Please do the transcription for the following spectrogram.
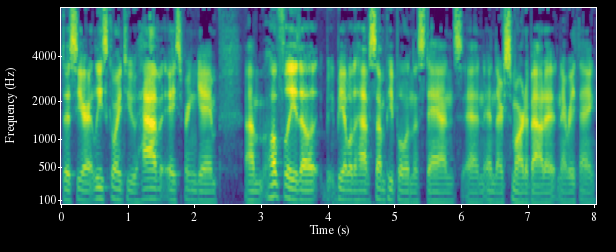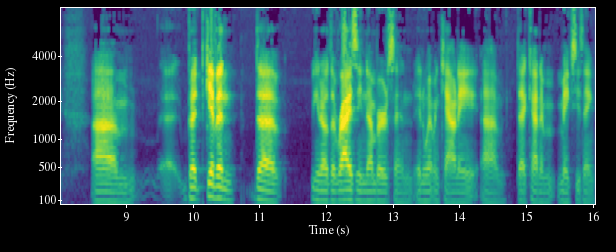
this year, at least going to have a spring game. Um, hopefully they'll be able to have some people in the stands and, and they're smart about it and everything. Um, but given the, you know, the rising numbers in, in Whitman County, um, that kind of makes you think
